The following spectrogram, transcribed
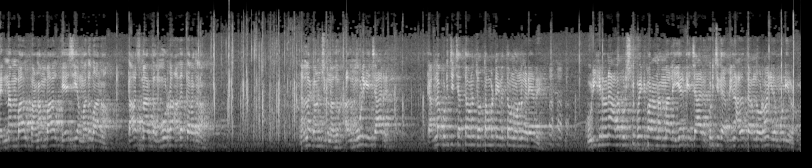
தென்னம்பால் பனம்பால் தேசிய மதுபானம். டாஸ்மார்க்க மூடுறோம் அதை திறக்கிறோம் நல்லா கவனிச்சுக்கணும் அது அது மூலிகை சாறு. கல்ல குடிச்சு செத்தவனும் சொத்தம்பட்டை வித்தவனும் ஒண்ணும் கிடையாது. குடிக்கிறவனே அதை குடிச்சிட்டு போயிட்டு போறான் நம்மால. இயற்கை சாறு குடிச்சுக்க அப்படின்னு அதை திறந்து விடுறோம் இதை மூடிடுறோம்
